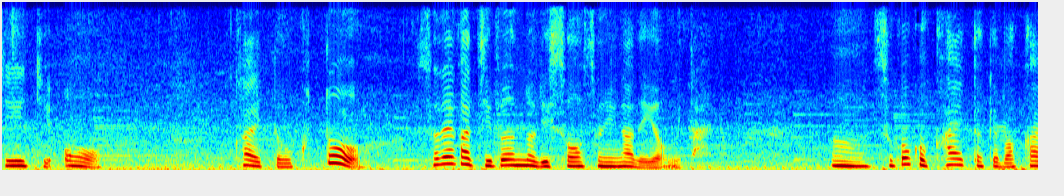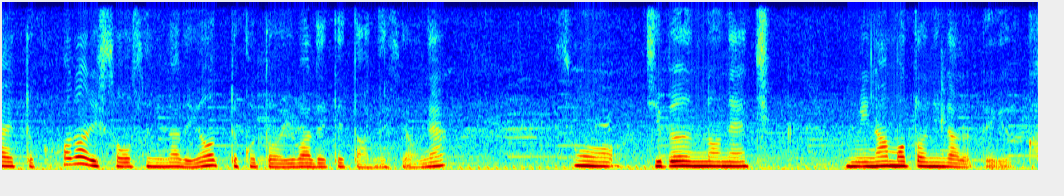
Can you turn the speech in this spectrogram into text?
ち位置を書いておくとそれが自分のリソースになるよみたいな、うん、すごく書いとけば書いとくほどリソースになるよってことを言われてたんですよね。そう自分のね源になるというか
